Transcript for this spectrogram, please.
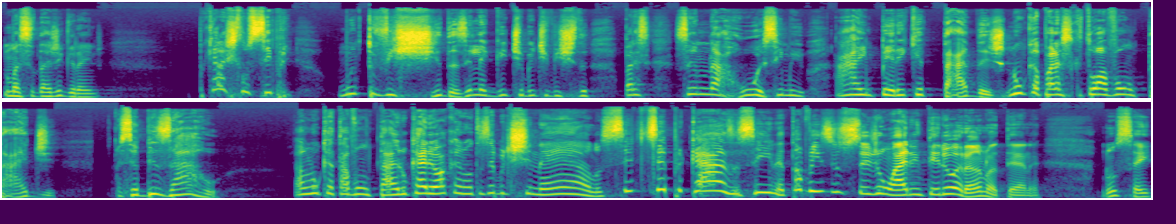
numa cidade grande. Porque elas estão sempre muito vestidas, elegantemente vestidas. Parece saindo na rua, assim, meio ah, emperequetadas. Nunca parece que estão à vontade. Isso é bizarro. Ela nunca tá à vontade. O carioca não, tá sempre de chinelo, sempre casa, assim, né? Talvez isso seja um ar interiorano até, né? Não sei.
